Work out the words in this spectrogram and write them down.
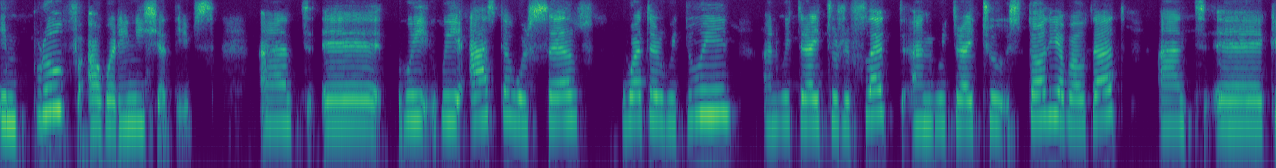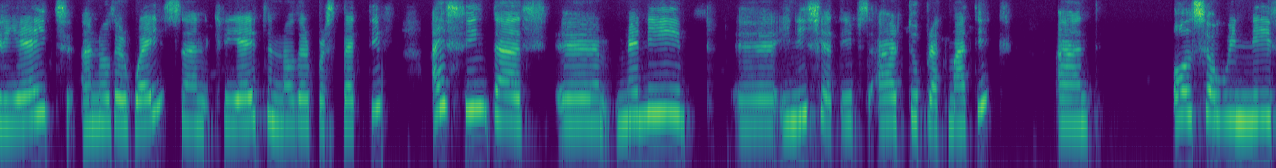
improve our initiatives. And uh, we, we ask ourselves, what are we doing? And we try to reflect and we try to study about that and uh, create another ways and create another perspective. I think that uh, many uh, initiatives are too pragmatic and also we need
